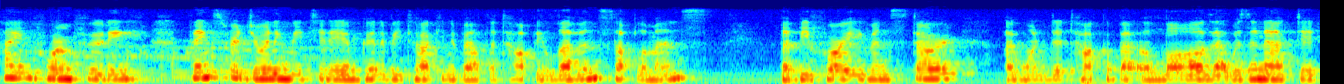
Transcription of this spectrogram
Hi, Informed Foodie. Thanks for joining me today. I'm going to be talking about the top 11 supplements. But before I even start, I wanted to talk about a law that was enacted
